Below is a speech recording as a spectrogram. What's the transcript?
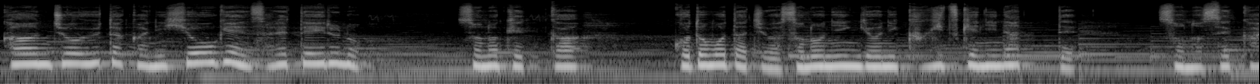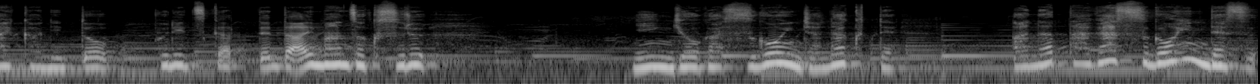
感情豊かに表現されているの。その結果子供たちはその人形に釘付けになってその世界観にどっぷり使って大満足する。人形がすごいんじゃなくてあなたがすごいんです。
